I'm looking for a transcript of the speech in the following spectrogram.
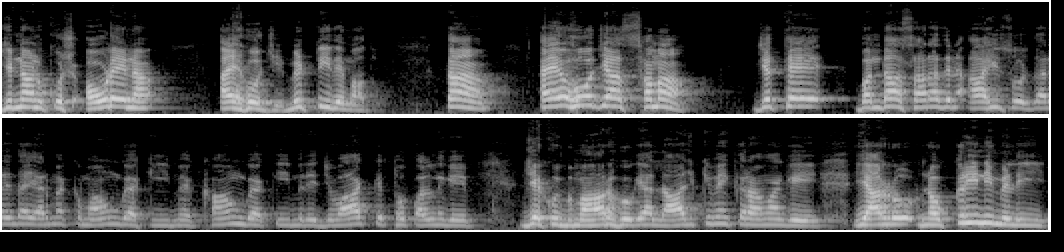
ਜਿਨ੍ਹਾਂ ਨੂੰ ਕੁਝ ਔੜੇ ਨਾ, ਇਹੋ ਜਿਹੇ ਮਿੱਟੀ ਦੇ ਮਾਦੋ ਤਾਂ ਇਹੋ ਜਿਹਾ ਸਮਾਂ ਜਿੱਥੇ ਬੰਦਾ ਸਾਰਾ ਦਿਨ ਆਹੀ ਸੋਚਦਾ ਰਹਿੰਦਾ, ਯਾਰ ਮੈਂ ਕਮਾਊਂਗਾ ਕੀ? ਮੈਂ ਖਾਊਂਗਾ ਕੀ? ਮੇਰੇ ਜਵਾਕ ਕਿੱਥੋਂ ਪਲਣਗੇ? ਜੇ ਕੋਈ ਬਿਮਾਰ ਹੋ ਗਿਆ, ਇਲਾਜ ਕਿਵੇਂ ਕਰਾਵਾਂਗੇ? ਯਾਰ ਰੋ- ਨੌਕਰੀ ਨਹੀਂ ਮਿਲੀ,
